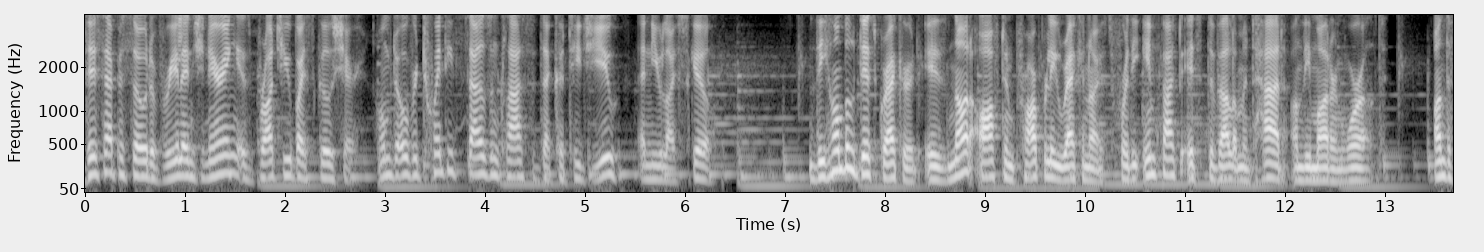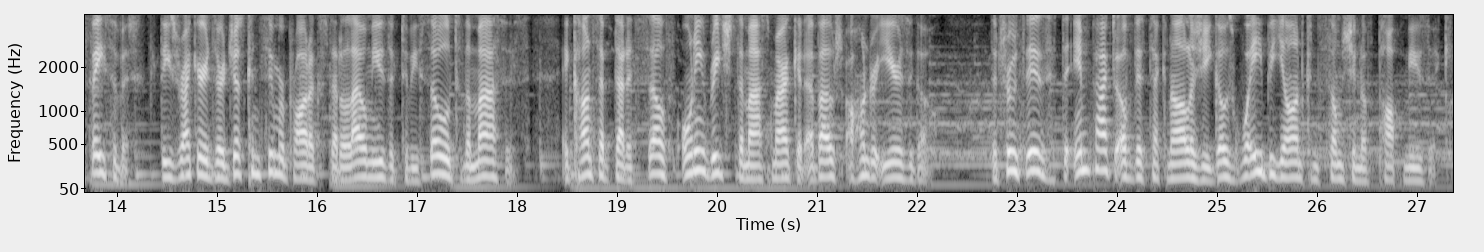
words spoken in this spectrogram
This episode of Real Engineering is brought to you by Skillshare, home to over 20,000 classes that could teach you a new life skill. The humble disc record is not often properly recognised for the impact its development had on the modern world. On the face of it, these records are just consumer products that allow music to be sold to the masses, a concept that itself only reached the mass market about 100 years ago. The truth is, the impact of this technology goes way beyond consumption of pop music.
